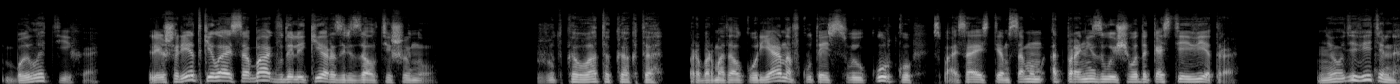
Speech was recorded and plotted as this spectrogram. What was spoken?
Было тихо. Лишь редкий лай собак вдалеке разрезал тишину. «Жутковато как-то», — пробормотал Курьянов, кутаясь в свою куртку, спасаясь тем самым от пронизывающего до костей ветра. «Неудивительно.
